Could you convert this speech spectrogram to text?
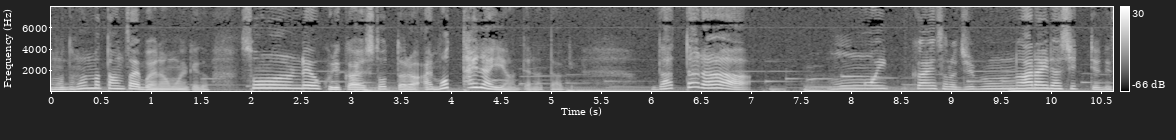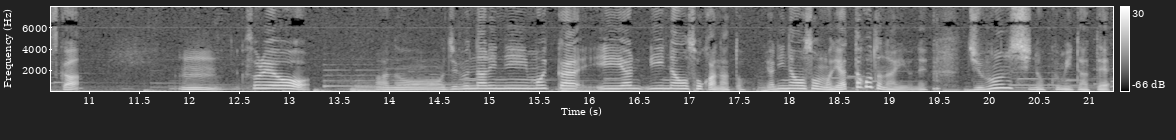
もうほんま単細胞やな思うんやけどそれを繰り返しとったらあれもったいないやんってなったわけ。だったらもう一回その自分の洗い出しっていうんですか？うん。それをあの自分なりにもう一回やり直そうかなと。やり直そうもやったことないよね。自分史の組み立て、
